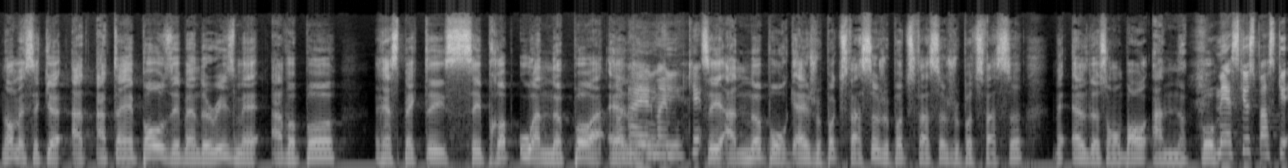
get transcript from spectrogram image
Non, mais c'est que elle, elle t'impose des boundaries, mais elle va pas respecter ses propres ou à ne pas à elle. Ok. À elle-même. ok. Ok. Tu sais, elle n'a pour. Hey, je veux pas que tu fasses ça, je veux pas que tu fasses ça, je veux pas que tu fasses ça. Mais elle, de son bord, elle n'a pas. Mais est-ce que c'est parce qu'elle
